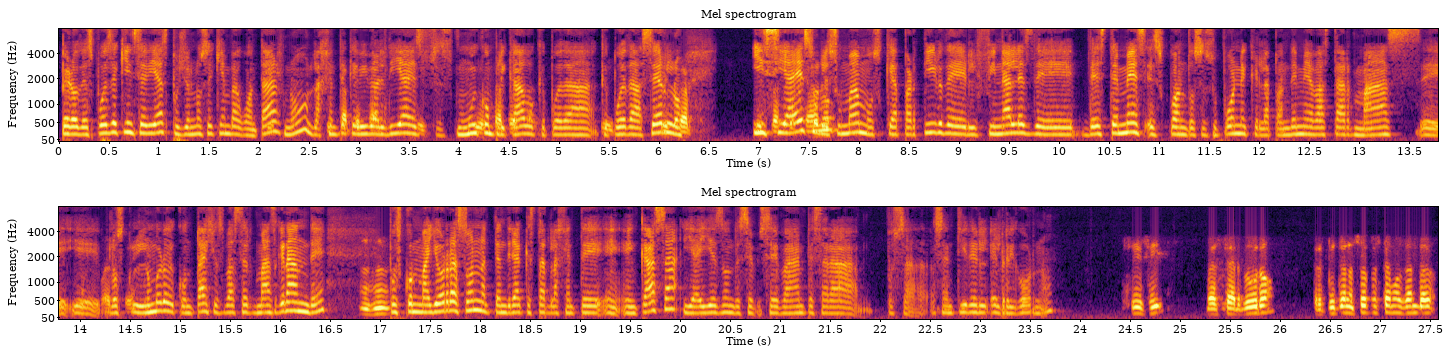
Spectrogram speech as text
pero después de 15 días, pues yo no sé quién va a aguantar, ¿no? La gente que vive al día es, es muy complicado que pueda que pueda hacerlo. Y si a eso le sumamos que a partir del finales de, este mes es cuando se supone que la pandemia va a estar más, eh, eh, el número de contagios va a ser más grande, pues con mayor razón tendría que estar la gente en, casa y ahí es donde se, va a empezar a, pues a sentir el, rigor, ¿no? Sí, sí, va a estar duro. Repito, nosotros estamos dando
